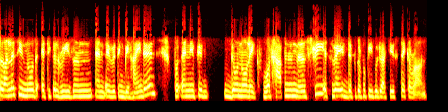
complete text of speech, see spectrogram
So unless you know the ethical reason and everything behind it, but and if you don't know like what happens in the industry, it's very difficult for people to actually stick around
